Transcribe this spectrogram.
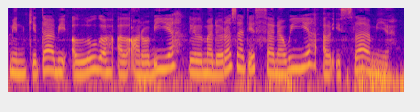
Min kitabi al-lughah al-arabiyyah lil madrasati sanawiyah al-islamiyah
